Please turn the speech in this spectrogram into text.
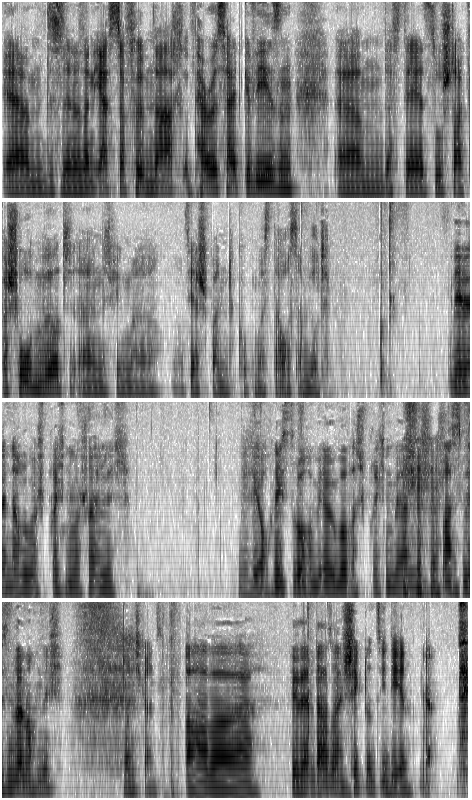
ähm, das ist ja sein erster Film nach Parasite gewesen, ähm, dass der jetzt so stark verschoben wird. Äh, deswegen mal sehr spannend gucken, was daraus dann wird. Wir werden darüber sprechen wahrscheinlich. Wie wir auch nächste Woche wieder über was sprechen werden. was wissen wir noch nicht. Noch nicht ganz. Aber wir werden da sein. Schickt uns Ideen. Ja.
